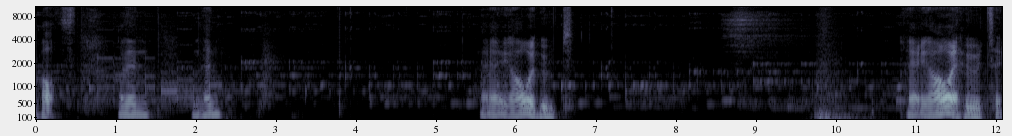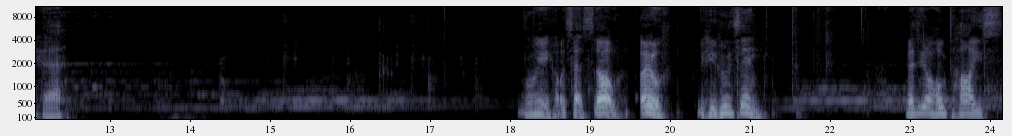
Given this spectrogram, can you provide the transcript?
hot? And then and then Hey, overhood. Hey, overhood here. Wait, what's this? Oh, oh, who's in? Where's your whole ties?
